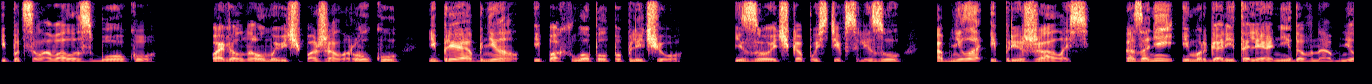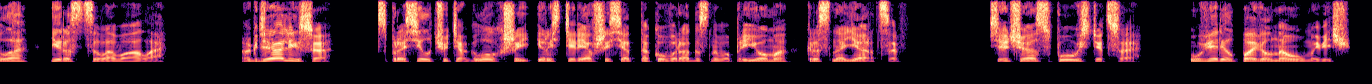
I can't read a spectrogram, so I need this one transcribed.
и поцеловала сбоку. Павел Наумович пожал руку и приобнял и похлопал по плечу. И Зоечка, опустив слезу, обняла и прижалась, а за ней и Маргарита Леонидовна обняла и расцеловала. «А где Алиса?» – спросил чуть оглохший и растерявшийся от такого радостного приема красноярцев. «Сейчас спустится», – уверил Павел Наумович.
